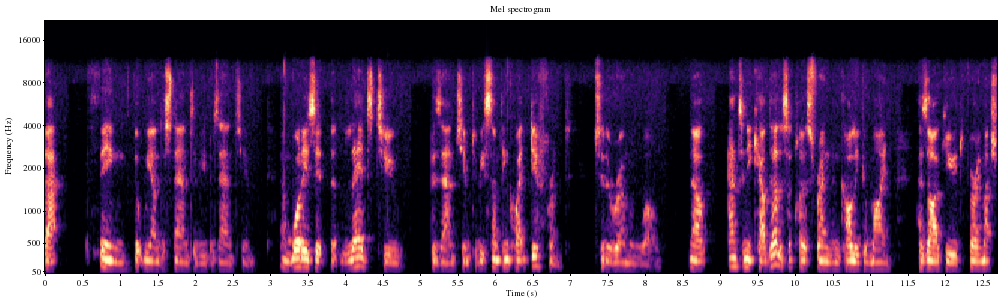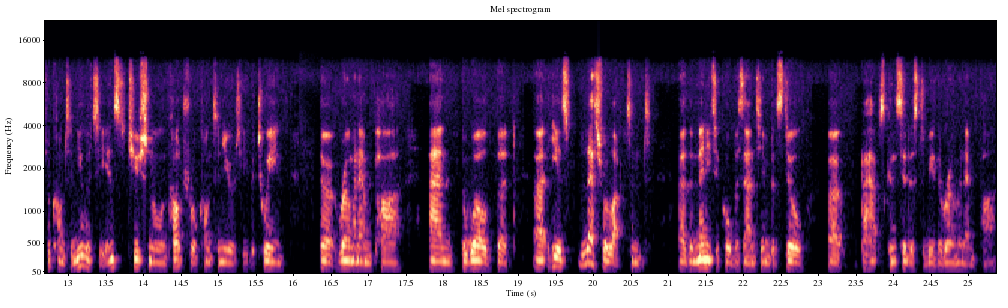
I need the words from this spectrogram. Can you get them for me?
that thing that we understand to be Byzantium. And what is it that led to Byzantium to be something quite different to the Roman world? Now, Anthony Kaldellis, a close friend and colleague of mine, has argued very much for continuity, institutional and cultural continuity between the Roman Empire and the world that uh, he is less reluctant uh, than many to call Byzantium, but still uh, perhaps considers to be the Roman Empire.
